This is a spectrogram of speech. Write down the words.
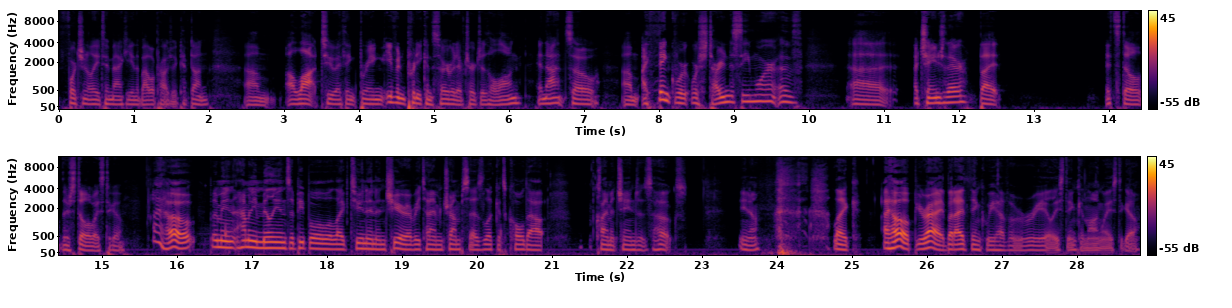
fortunately, Tim Mackie and the Bible Project have done um, a lot to, I think, bring even pretty conservative churches along in that. So um, I think we're we're starting to see more of uh, a change there, but it's still there's still a ways to go. I hope. But I mean, how many millions of people will like tune in and cheer every time Trump says, "Look, it's cold out. Climate change is a hoax." You know, like I hope you're right, but I think we have a really stinking long ways to go.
